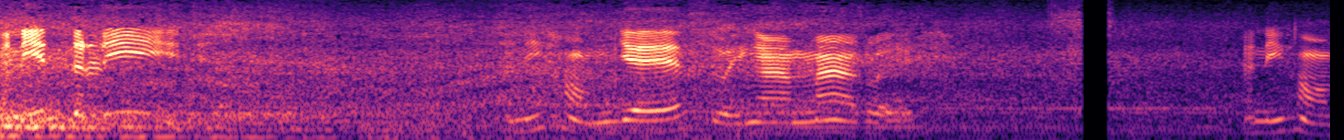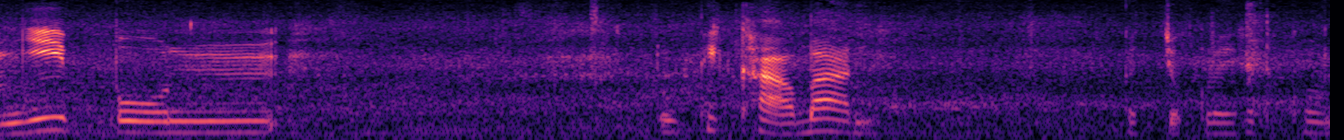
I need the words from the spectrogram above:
อันนี้อิตาลีอันนี้หอมแย้สวยงามมากเลย อันนี้หอมญี่ปุ่นดูพริกขาวบ้าน กระจุกเลยค่ะทุกคน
